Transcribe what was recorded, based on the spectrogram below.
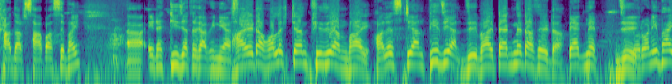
সাদার সাপ আছে ভাই। এটা কি জাতের গাভী নিয়ে আসছে ভাই এটা হলস্টিয়ান ফিজিয়ান ভাই। হলেস্টিয়ান ফিজিয়ান জি ভাই প্যাগনেট আছে এটা। প্যাগনেট জি। রনি ভাই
